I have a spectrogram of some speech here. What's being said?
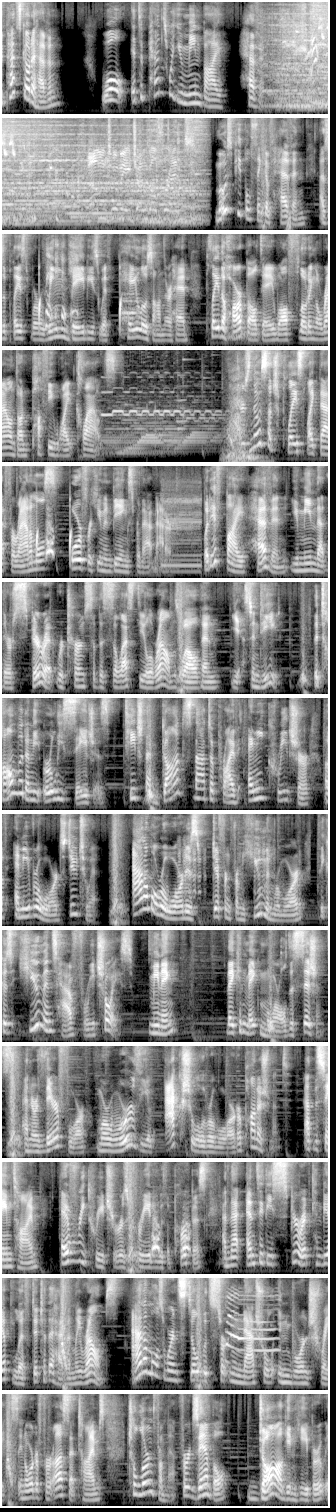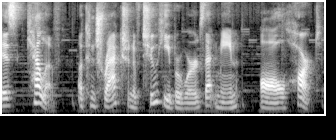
Do pets go to heaven? Well, it depends what you mean by heaven. Come to me, jungle friends. Most people think of heaven as a place where winged babies with halos on their head play the harp all day while floating around on puffy white clouds. There's no such place like that for animals, or for human beings for that matter. But if by heaven you mean that their spirit returns to the celestial realms, well then, yes indeed. The Talmud and the early sages teach that God does not deprive any creature of any rewards due to it. Animal reward is different from human reward because humans have free choice, meaning they can make moral decisions, and are therefore more worthy of actual reward or punishment. At the same time, every creature is created with a purpose, and that entity's spirit can be uplifted to the heavenly realms. Animals were instilled with certain natural inborn traits in order for us, at times, to learn from them. For example, dog in Hebrew is kelev, a contraction of two Hebrew words that mean all heart.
